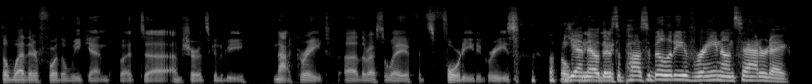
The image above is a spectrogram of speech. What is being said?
the weather for the weekend, but uh, I'm sure it's going to be not great uh, the rest of the way if it's 40 degrees. yeah, no, day. there's a possibility of rain on Saturday,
